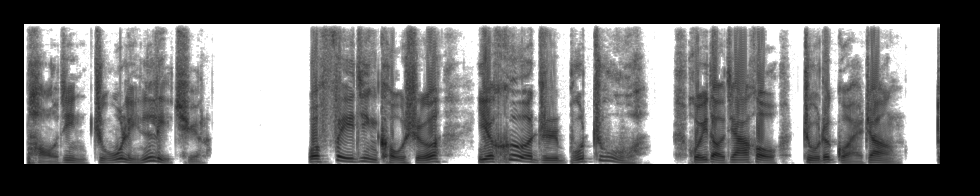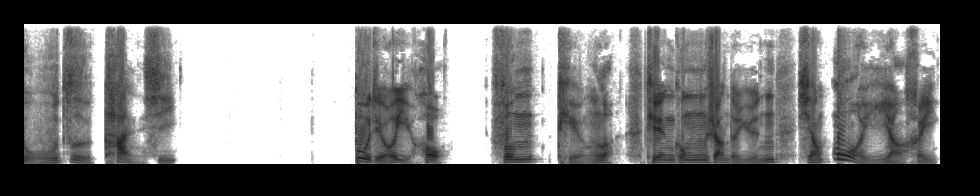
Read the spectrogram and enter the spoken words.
跑进竹林里去了。我费尽口舌也喝止不住啊！回到家后，拄着拐杖独自叹息。不久以后，风停了，天空上的云像墨一样黑。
